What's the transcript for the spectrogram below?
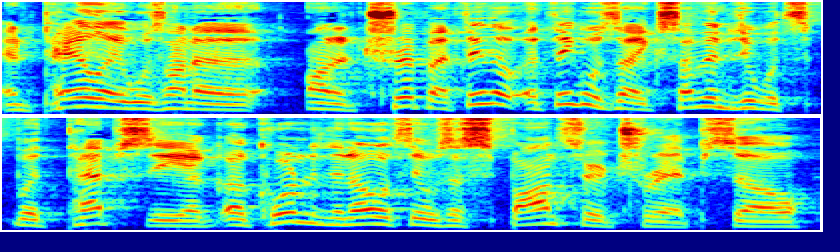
and Pele was on a on a trip. I think I think it was like something to do with with Pepsi. According to the notes, it was a sponsored trip. So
